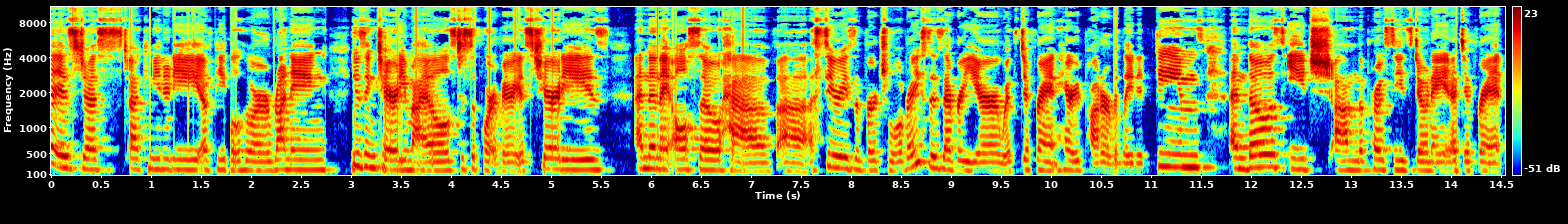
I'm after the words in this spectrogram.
is just a community of people who are running using charity miles to support various charities. And then they also have uh, a series of virtual races every year with different Harry Potter related themes. And those each, um, the proceeds donate a different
